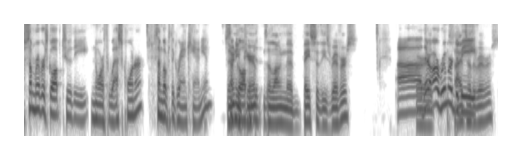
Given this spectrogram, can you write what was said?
some rivers go up to the northwest corner, some go up to the Grand Canyon. Is there some any go up into pyramids along the base of these rivers? Uh, there are rumored to be the rivers.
